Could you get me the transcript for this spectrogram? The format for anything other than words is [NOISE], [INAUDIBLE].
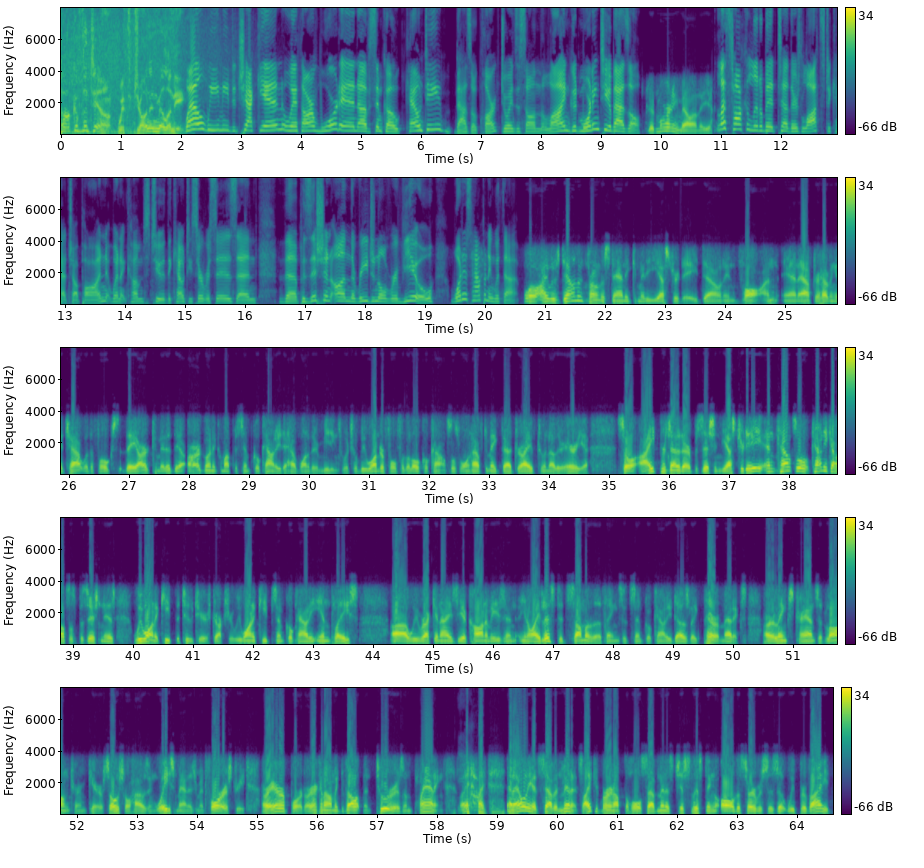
Talk of the Town with John and Melanie. Well, we need to check in with our warden of Simcoe County, Basil Clark, joins us on the line. Good morning to you, Basil. Good morning, Melanie. Let's talk a little bit. Uh, there's lots to catch up on when it comes to the county services and the position on the regional review. What is happening with that? Well, I was down in front of the standing committee yesterday down in Vaughan, and after having a chat with the folks, they are committed. They are going to come up to Simcoe County to have one of their meetings, which will be wonderful for the local councils. Won't have to make that drive to another area. So I presented our position yesterday, and council, county council's position is we want to keep the two-tier structure. We want to keep Simcoe County in place uh, we recognize the economies, and you know, I listed some of the things that Simcoe County does, like paramedics, our LINX transit, long-term care, social housing, waste management, forestry, our airport, our economic development, tourism, planning. [LAUGHS] and I only had seven minutes. I could burn up the whole seven minutes just listing all the services that we provide.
